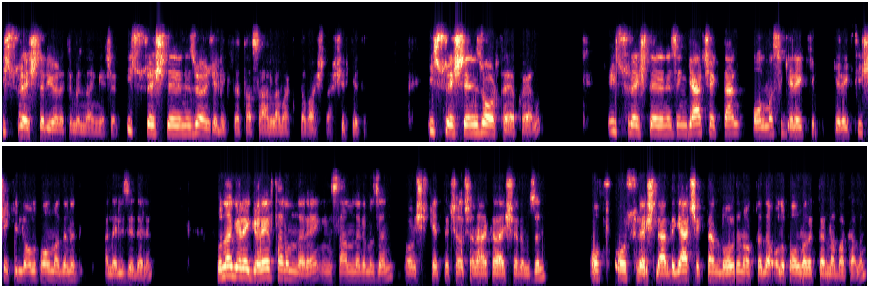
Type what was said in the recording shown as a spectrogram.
iş süreçleri yönetiminden geçer. İş süreçlerinizi öncelikle tasarlamakla başlar şirketin. İş süreçlerinizi ortaya koyalım. İş süreçlerinizin gerçekten olması gerekip gerektiği şekilde olup olmadığını analiz edelim. Buna göre görev tanımları insanlarımızın, o şirkette çalışan arkadaşlarımızın o, o süreçlerde gerçekten doğru noktada olup olmadıklarına bakalım.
